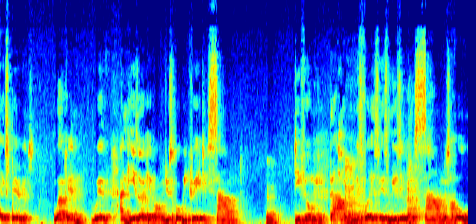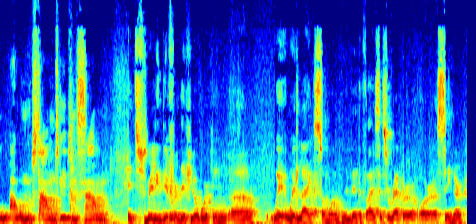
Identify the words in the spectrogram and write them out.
experience working with. And he's a hip hop producer, but we created sound. Do you feel me? The album is for it's, it's music, but it's sound. It's a whole album of soundscapes and sound. It's really different if you're working uh, with, with like someone who identifies as a rapper or a singer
